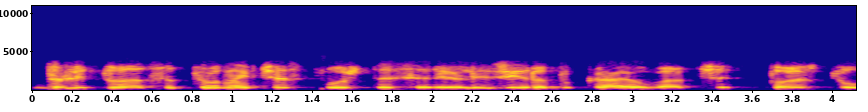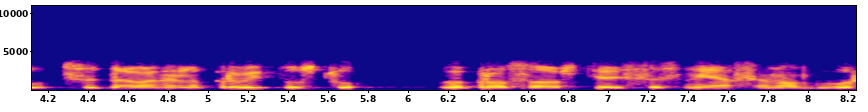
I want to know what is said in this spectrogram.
Дали това сътрудничество ще се реализира до край обаче, т.е. от създаване на правителство, въпросът още е с неясен отговор.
